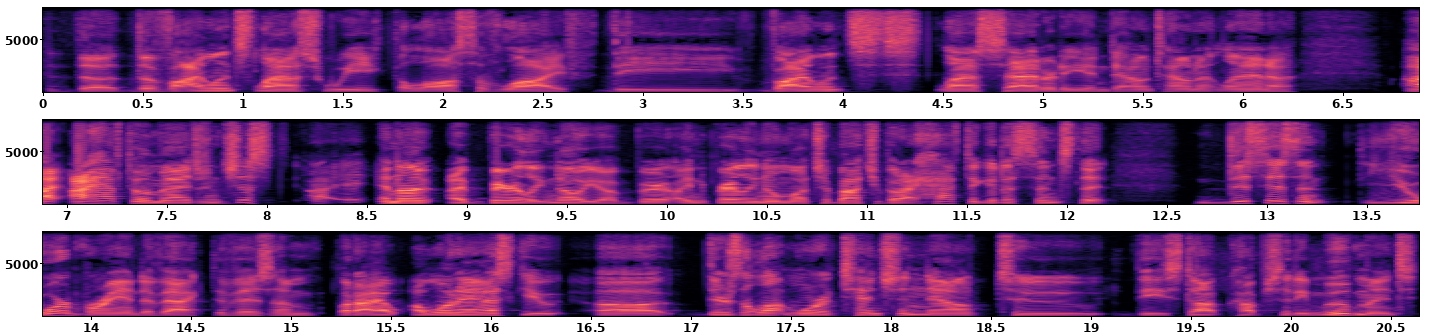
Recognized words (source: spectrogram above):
The the violence last week, the loss of life, the violence last Saturday in downtown Atlanta. I, I have to imagine just, I, and I, I barely know you. I, I barely know much about you, but I have to get a sense that this isn't your brand of activism. But I, I want to ask you uh, there's a lot more attention now to the Stop Cop City movement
